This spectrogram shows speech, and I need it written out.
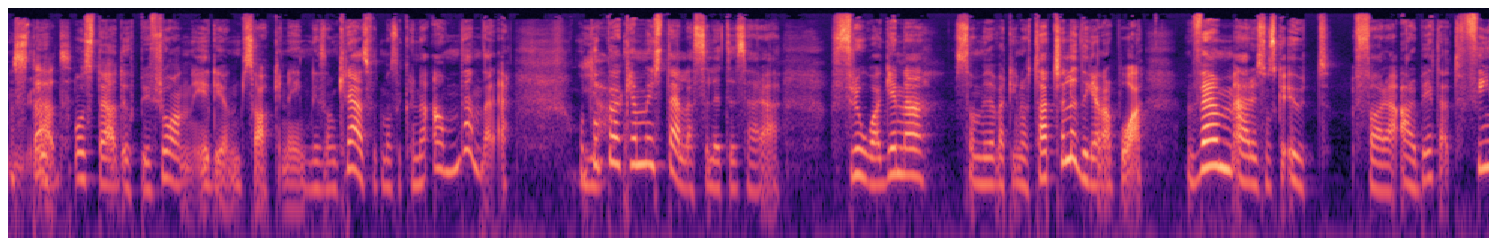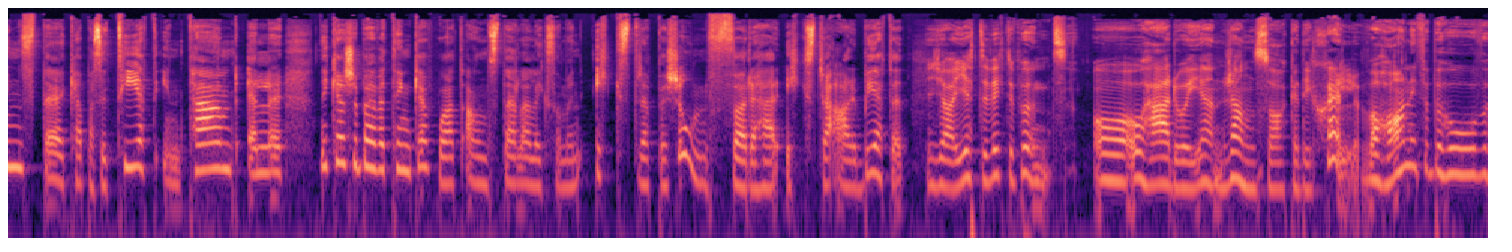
och stöd. och stöd uppifrån är de sakerna egentligen som krävs för att man ska kunna använda det. Och då Ja. kan man ju ställa sig lite så här frågorna som vi har varit inne och touchat lite grann på. Vem är det som ska utföra arbetet? Finns det kapacitet internt eller ni kanske behöver tänka på att anställa liksom en extra person för det här extra arbetet. Ja, jätteviktig punkt. Och, och här då igen, rannsaka dig själv. Vad har ni för behov?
